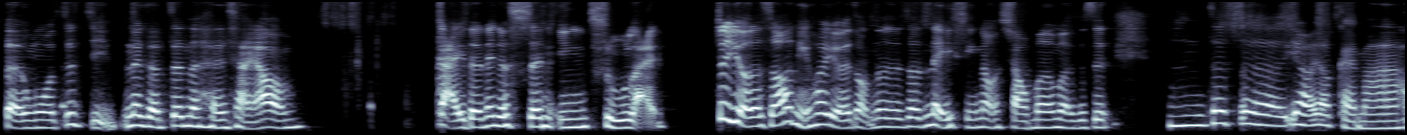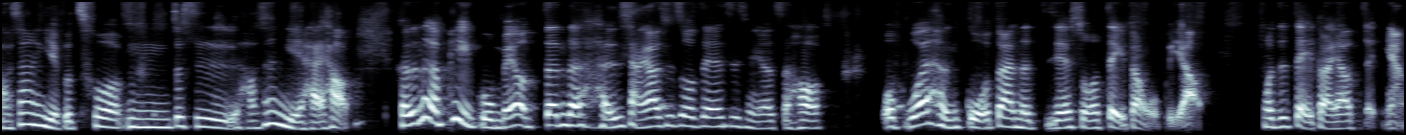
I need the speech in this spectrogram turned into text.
等我自己那个真的很想要改的那个声音出来。就有的时候你会有一种，就是说内心那种小闷闷，就是，嗯，这这个要要改吗？好像也不错，嗯，就是好像也还好。可是那个屁股没有真的很想要去做这件事情的时候，我不会很果断的直接说这一段我不要，或者这一段要怎样。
